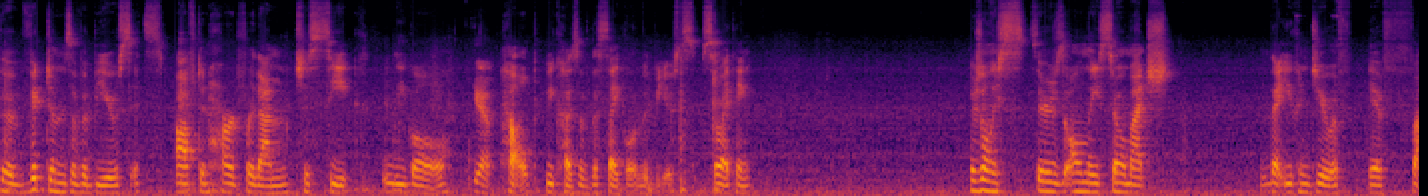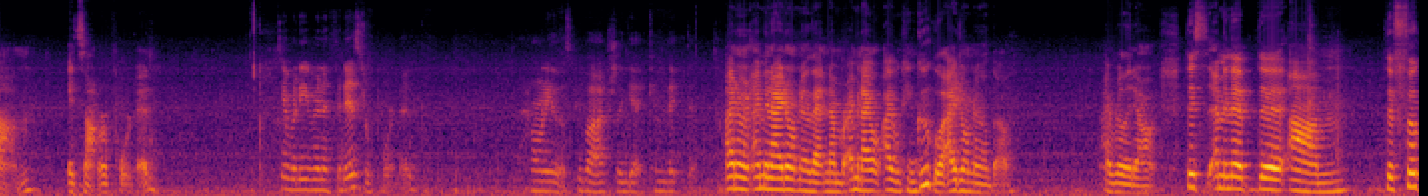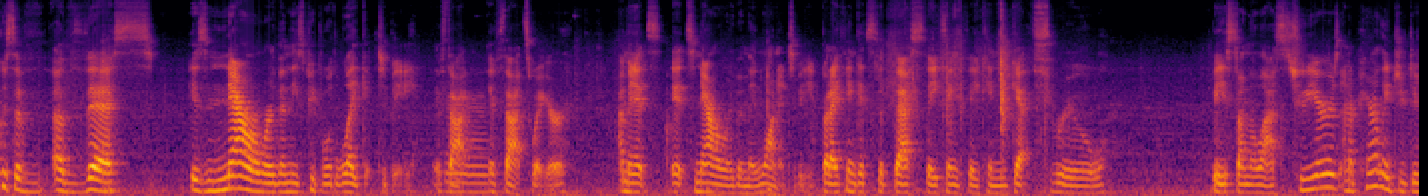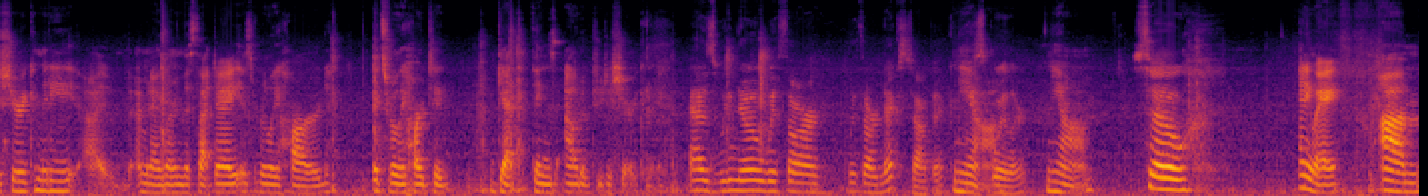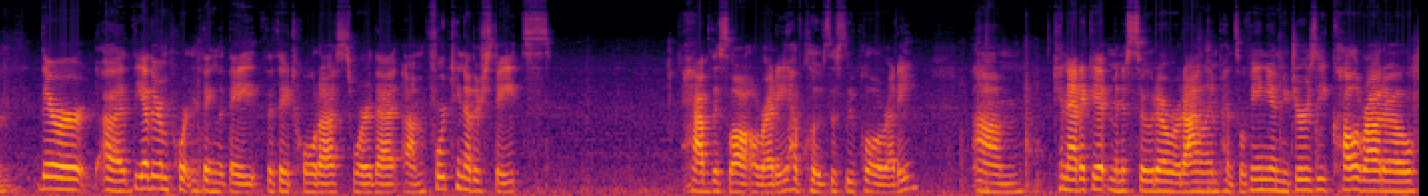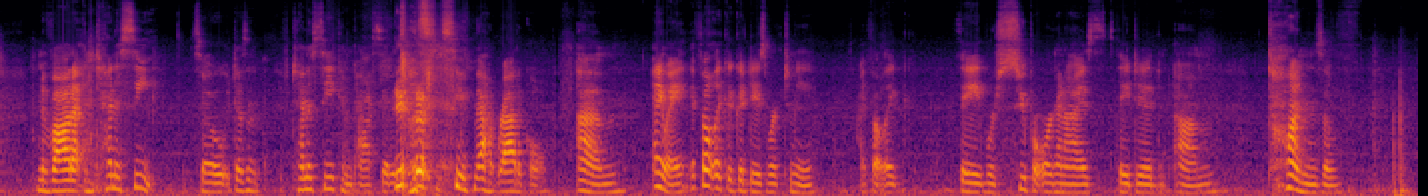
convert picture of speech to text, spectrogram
the victims of abuse, it's often hard for them to seek legal Yeah. help because of the cycle of abuse. So I think there's only there's only so much that you can do if if um, it's not reported. Yeah, but even if it is reported, how many of those people actually get convicted? I don't. I mean, I don't know that number. I mean, I, I can Google it. I don't know though. I really don't. This. I mean, the the um the focus of of this is narrower than these people would like it to be. If that Mm. if that's what you're. I mean, it's it's narrower than they want it to be, but I think it's the best they think they can get through. Based on the last two years, and apparently Judiciary Committee. I, I mean, I learned this that day is really hard. It's really hard to get things out of Judiciary Committee. as we know with our with our next topic Yeah. spoiler Yeah. So, anyway, um, there. Uh, the other important thing that they that they told us were that um, 14 other states have this law already, have closed this loophole already. Um, Connecticut, Minnesota, Rhode Island, Pennsylvania, New Jersey, Colorado, Nevada, and Tennessee. So it doesn't. If Tennessee can pass it, it doesn't seem that radical. Um, anyway, it felt like a good day's work to me. I felt like they were super organized. They did um, tons of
